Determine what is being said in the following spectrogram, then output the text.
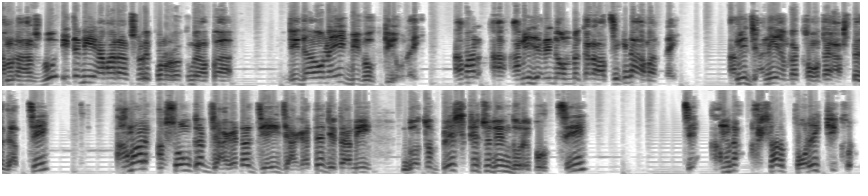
আমরা আসব। এটা নিয়ে আমার আসলে কোন রকমের আপা দ্বিধাও নেই, বিভক্তিও নেই। আমার আমি জানি না অন্য কারও আছে কিনা, আমার নাই। আমি জানি আমরা ক্ষমতায় আসতে যাচ্ছি। আমার আশঙ্কার জায়গাটা যেই জায়গাতে যেটা আমি গত বেশ কিছুদিন ধরে বলছি, যে আমরা আসার পরে কি করব?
